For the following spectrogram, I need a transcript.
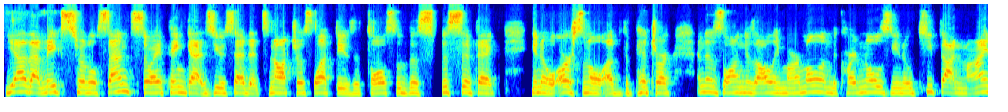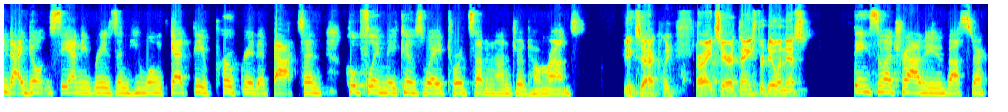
Yeah, that makes total sense. So I think, as you said, it's not just lefties, it's also the specific, you know, arsenal of the pitcher. And as long as Oli Marmol and the Cardinals, you know, keep that in mind, I don't see any reason he won't get the appropriate at bats and hopefully make his way towards 700 home runs. Exactly. All right, Sarah, thanks for doing this. Thanks so much for having me, Buster.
